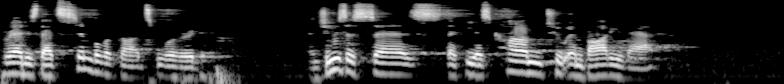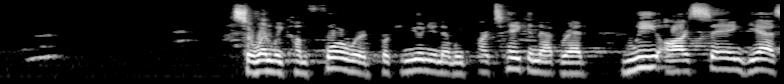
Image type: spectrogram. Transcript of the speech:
Bread is that symbol of God's Word. And Jesus says that He has come to embody that. So when we come forward for communion and we partake in that bread, we are saying, yes,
